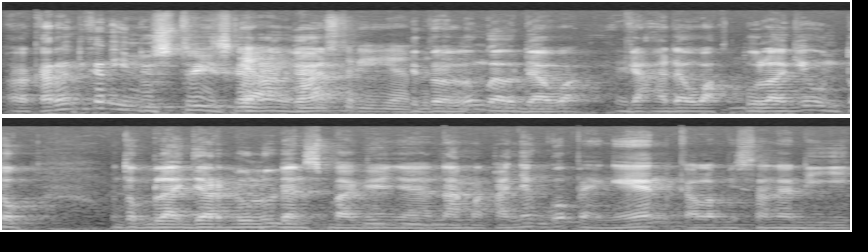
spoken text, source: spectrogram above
eh, karena ini kan industri sekarang kan industri, ya, gitu betul. lu nggak udah nggak ada waktu lagi untuk untuk belajar dulu dan sebagainya nah makanya gue pengen kalau misalnya di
